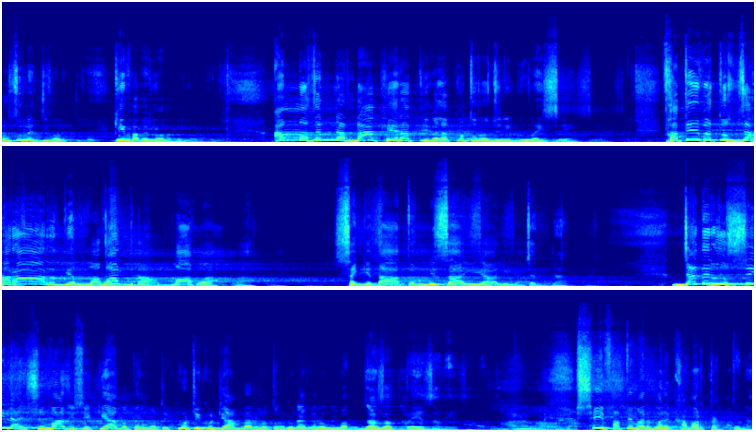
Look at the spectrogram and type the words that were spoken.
রসুলের জীবন কীভাবে বলবে আম্মা জান্নার না খেয়ে রাত্রিবেলা কত রজনী ঘুমাইছে? যাদের উসিলায় সুপারিশে কিয়ামতের মাঠে কোটি কোটি আমরার মতো গুনাহগার উম্মত পেয়ে যাবে। সেই ফাতেমার ঘরে খাবার থাকতো না।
